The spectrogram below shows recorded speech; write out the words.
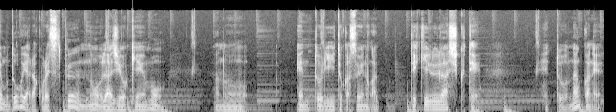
でもどうやらこれスプーンのラジオ系もあのエントリーとかそういうのができるらしくてえっとなんかね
